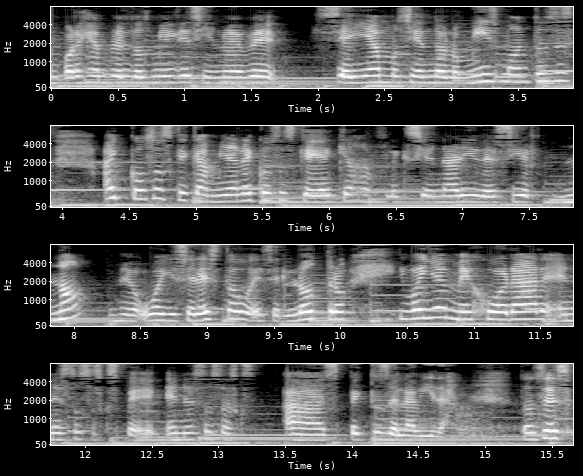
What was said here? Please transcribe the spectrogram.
por ejemplo, el 2019 seguíamos siendo lo mismo, entonces hay cosas que cambiar, hay cosas que hay que reflexionar y decir, no, me voy a hacer esto, voy a hacer el otro y voy a mejorar en estos, en estos aspectos de la vida. Entonces,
